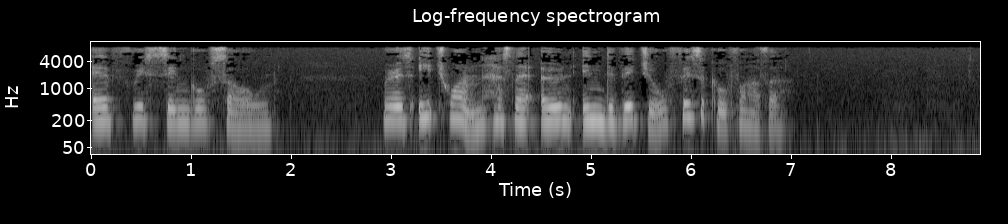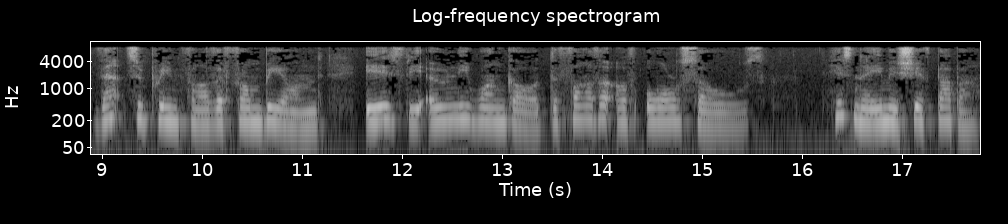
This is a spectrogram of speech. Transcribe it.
every single soul, whereas each one has their own individual physical father. That Supreme Father from beyond is the only one God, the Father of all souls. His name is Shiv Baba.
